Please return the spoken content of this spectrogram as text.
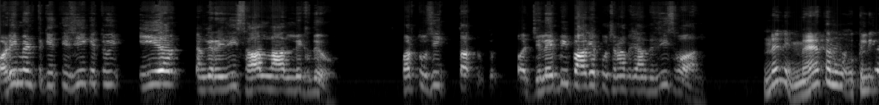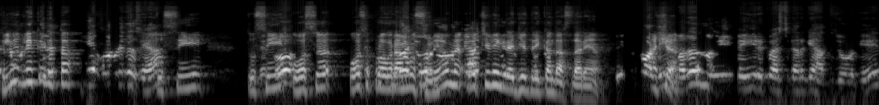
ਬੜੀ ਮਿਹਨਤ ਕੀਤੀ ਸੀ ਕਿ ਤੁਸੀਂ ਈਅਰ ਅੰਗਰੇਜ਼ੀ ਸਾਲ ਨਾਲ ਲਿਖ ਦਿਓ। ਪਰ ਤੁਸੀਂ ਜਲੇਬੀ ਪਾ ਕੇ ਪੁੱਛਣਾ ਪਛਾਣਦੇ ਸੀ ਸਵਾਲ। ਨਹੀਂ ਨਹੀਂ ਮੈਂ ਤੁਹਾਨੂੰ ਕਲੀਅਰ ਲਿਖ ਕੇ ਦਿੱਤਾ। ਤੁਸੀਂ ਤੁਸੀਂ ਉਸ ਉਸ ਪ੍ਰੋਗਰਾਮ ਨੂੰ ਸੁਣਿਓ ਮੈਂ ਉੱਚ ਵੀ ਅੰਗਰੇਜ਼ੀ ਤਰੀਕਾ ਦੱਸਦਾ ਰਿਹਾ। ਤੁਹਾਡੀ। ਮਦਦ ਮੰਗੀ ਪਈ ਰਿਕੁਐਸਟ ਕਰਕੇ ਹੱਥ ਜੋੜ ਕੇ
